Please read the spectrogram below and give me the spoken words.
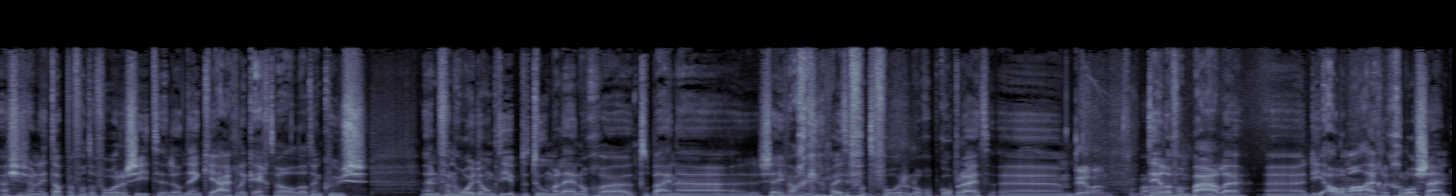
als je zo'n etappe van tevoren ziet, dan denk je eigenlijk echt wel dat een Kuus en Van Hooijdonk die op de Tourmalet nog uh, tot bijna uh, 7, 8 kilometer van tevoren nog op kop rijdt. Uh, Dylan van. Dylan van Baarle, uh, die allemaal eigenlijk gelost zijn.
